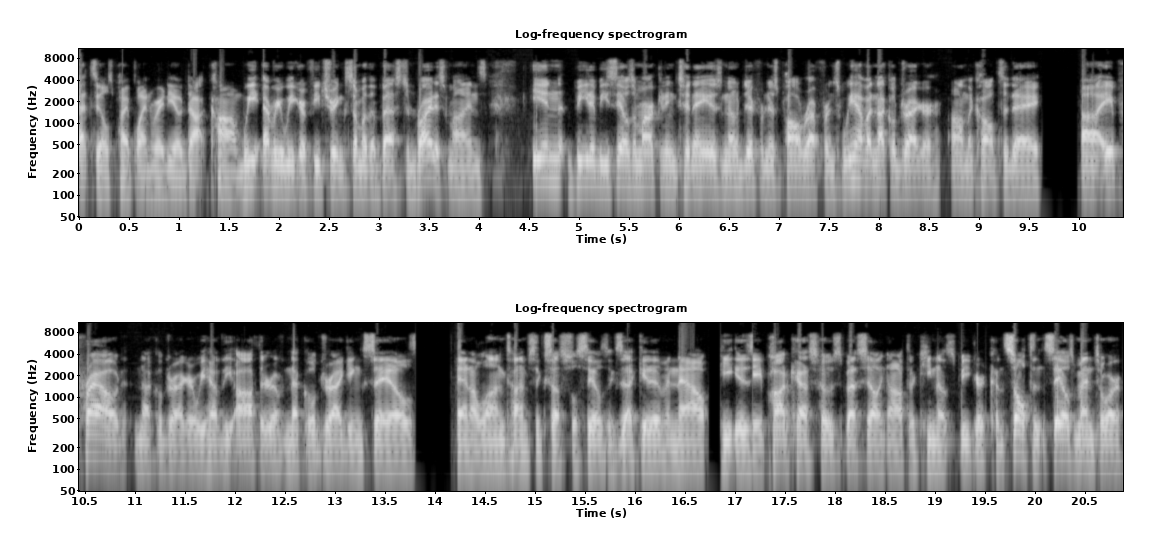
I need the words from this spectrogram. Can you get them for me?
at salespipelineradio.com. We every week are featuring some of the best and brightest minds in B2B sales and marketing. Today is no different, as Paul referenced. We have a knuckle dragger on the call today, uh, a proud knuckle dragger. We have the author of Knuckle Dragging Sales and a longtime successful sales executive. And now he is a podcast host, best-selling author, keynote speaker, consultant, sales mentor.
